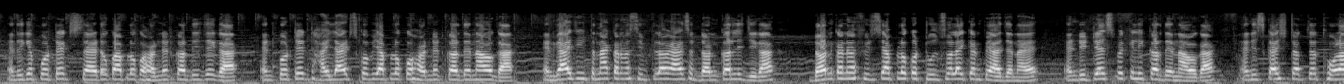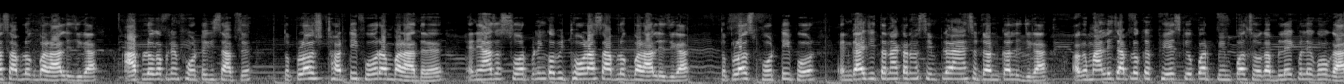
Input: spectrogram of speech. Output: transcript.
एंड देखिए प्रोटेक्ट साइडो को आप लोग को हंड्रेड कर दीजिएगा। एंड प्रोटेक्ट हाईलाइट्स को भी आप लोग को हंड्रेड कर देना होगा। एंड गाइज़ इतना करना सिंपल होगा, यहाँ से डन कर लीजिएगा। डन करने में फिर से आप लोग को टूल्स वाला आइकन पे आ जाना है। एंड डिटेल्स पे क्लिक कर देना होगा। एंड इसका स्ट्रक्चर थोड़ा सा आप लोग बढ़ा लीजिएगा। आप लोग अपने फ़ोटो के हिसाब से तो प्लस थर्टी फोर हम बढ़ा दे रहे हैं। एंड यहाँ से शॉर्पनिंग को भी थोड़ा सा आप लोग बढ़ा लीजिएगा। तो plus forty four and guys इतना करना सिंपल यहाँ से डन कर लीजिएगा। अगर मान लीजिए आप लोग के फेस के ऊपर पिंपल्स होगा ब्लैक ब्लैक होगा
